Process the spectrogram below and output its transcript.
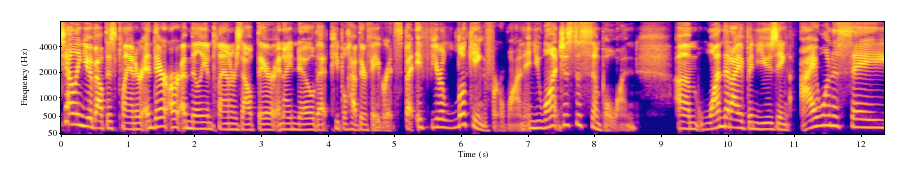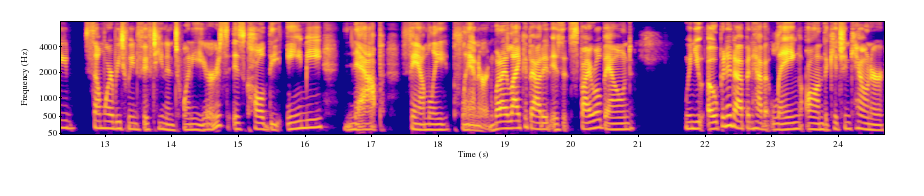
telling you about this planner. And there are a million planners out there, and I know that people have their favorites. But if you're looking for one and you want just a simple one, Um, one that I've been using, I want to say somewhere between 15 and 20 years, is called the Amy Knapp Family Planner. And what I like about it is it's spiral bound. When you open it up and have it laying on the kitchen counter,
